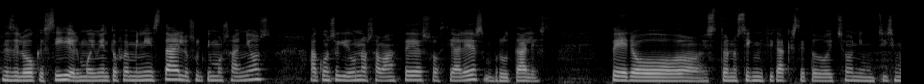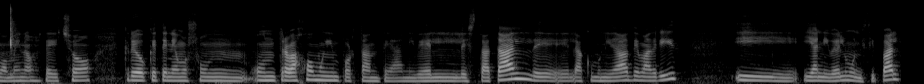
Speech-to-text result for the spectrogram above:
desde luego que sí. El movimiento feminista en los últimos años ha conseguido unos avances sociales brutales pero esto no significa que esté todo hecho, ni muchísimo menos. De hecho, creo que tenemos un, un, trabajo muy importante a nivel estatal de la Comunidad de Madrid y, a nivel municipal.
